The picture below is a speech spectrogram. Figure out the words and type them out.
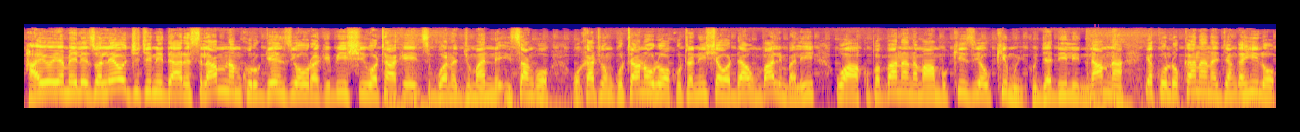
Hayo yameelezwa leo jijini Dar es Salaam na mkurugenzi wa urakibishi wa TACAIDS Bwana Jumanne Isango wakati wa mkutano uliowakutanisha wadau mbalimbali wa kupambana na maambukizi ya ukimwi kujadili namna ya kuondokana na janga hilo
